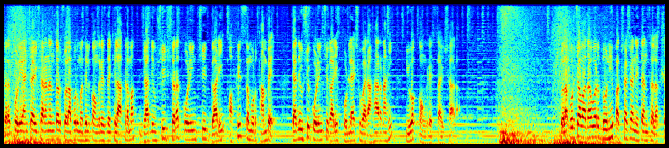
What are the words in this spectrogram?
शरद कोळी यांच्या इशाऱ्यानंतर सोलापूरमधील काँग्रेस देखील आक्रमक. ज्या दिवशी शरद कोळींची गाडी ऑफिस समोर थांबेल त्या दिवशी कोळींची गाडी फोडल्याशिवाय राहणार नाही युवक काँग्रेसचा इशारा. सोलापूरच्या वादावर दोन्ही पक्षाच्या नेत्यांचं लक्ष.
